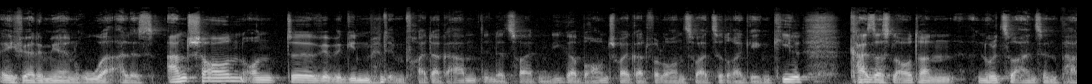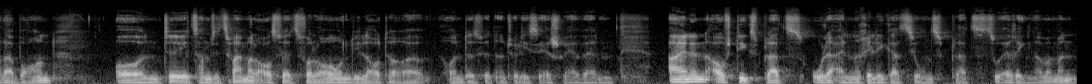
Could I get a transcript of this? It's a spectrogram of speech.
ich werde mir in Ruhe alles anschauen und äh, wir beginnen mit dem Freitagabend in der zweiten Liga. Braunschweig hat verloren 2 zu 3 gegen Kiel, Kaiserslautern 0 zu 1 in Paderborn. Und äh, jetzt haben sie zweimal auswärts verloren, die Lauterer. Und es wird natürlich sehr schwer werden, einen Aufstiegsplatz oder einen Relegationsplatz zu erringen. Aber man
